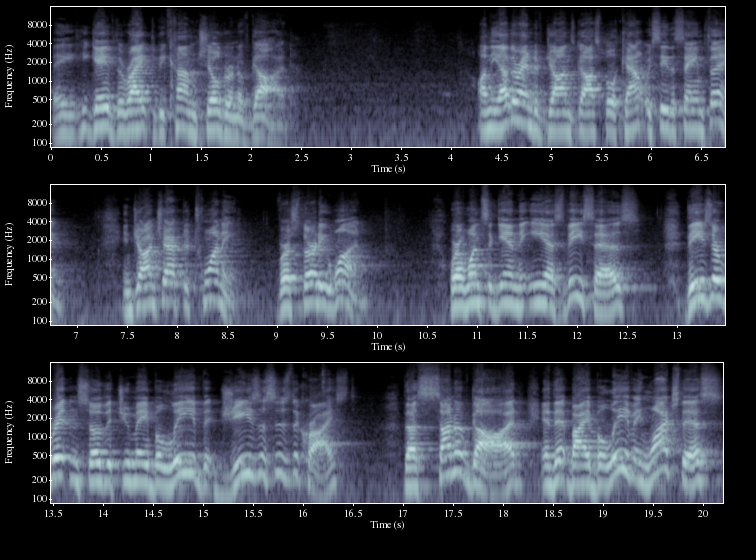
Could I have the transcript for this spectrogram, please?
they, he gave the right to become children of God. On the other end of John's gospel account, we see the same thing. In John chapter 20, verse 31, where once again the ESV says, These are written so that you may believe that Jesus is the Christ, the Son of God, and that by believing, watch this,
